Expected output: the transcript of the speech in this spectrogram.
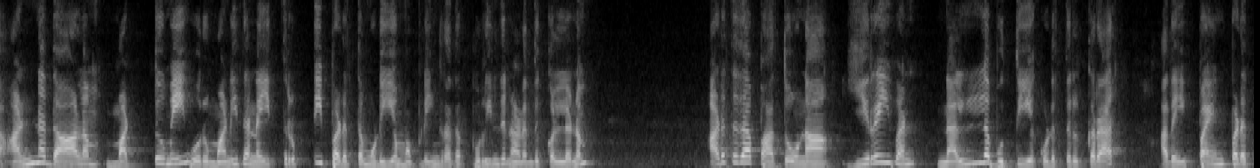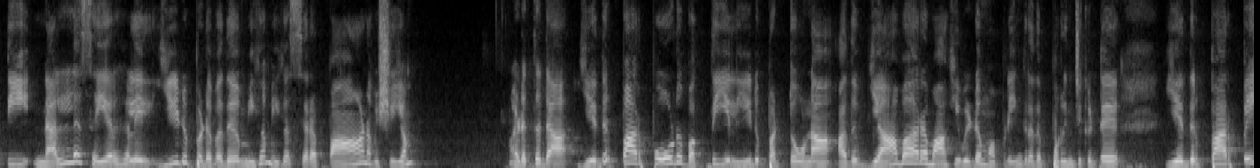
அன்னதானம் மட்டுமே ஒரு மனிதனை திருப்திப்படுத்த முடியும் அப்படிங்கிறத புரிந்து நடந்து கொள்ளணும். அடுத்ததாக பார்த்தோன்னா இறைவன் நல்ல புத்தியை கொடுத்திருக்கிறார். அதை பயன்படுத்தி நல்ல செயல்களில் ஈடுபடுவது மிக மிக சிறப்பான விஷயம். அடுத்ததா எதிர்பார்ப்போடு பக்தியில் ஈடுபட்டோன்னா அது வியாபாரமாகிவிடும் அப்படிங்கிறத புரிஞ்சுக்கிட்டு எதிர்பார்ப்பே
